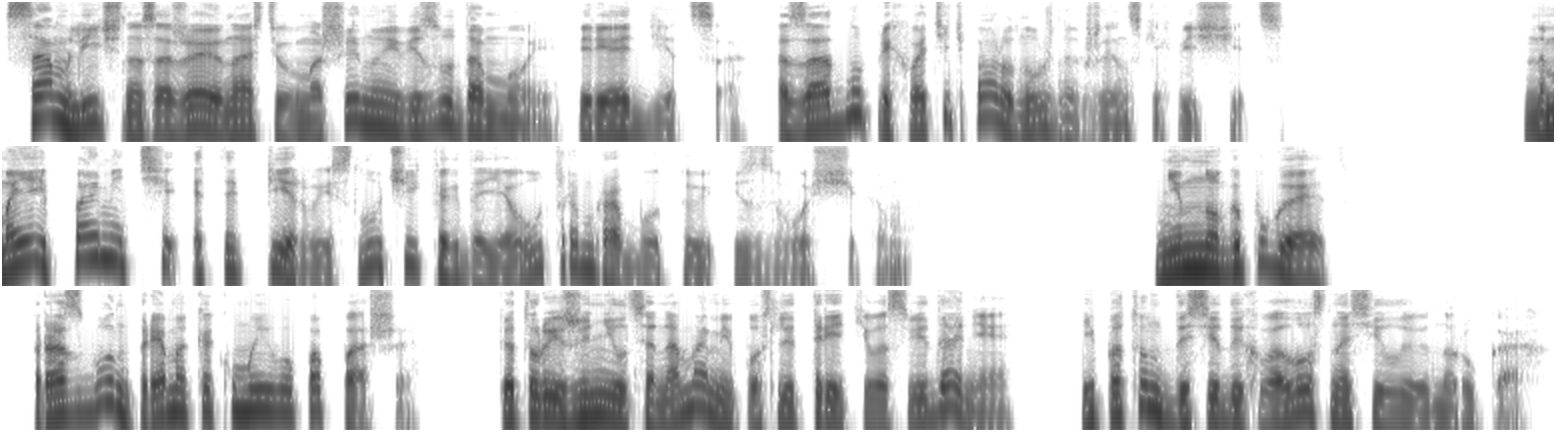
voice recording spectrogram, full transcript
Сам лично сажаю Настю в машину и везу домой, переодеться, а заодно прихватить пару нужных женских вещиц. На моей памяти это первый случай, когда я утром работаю извозчиком. Немного пугает. Разгон прямо как у моего папаши, который женился на маме после третьего свидания и потом до седых волос носил ее на руках.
